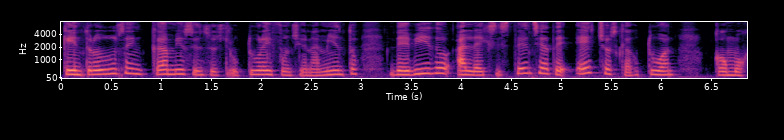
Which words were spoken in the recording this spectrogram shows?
que introducen cambios en su estructura y funcionamiento debido a la existencia de hechos que actúan como,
